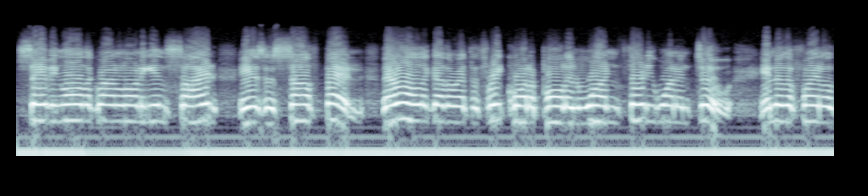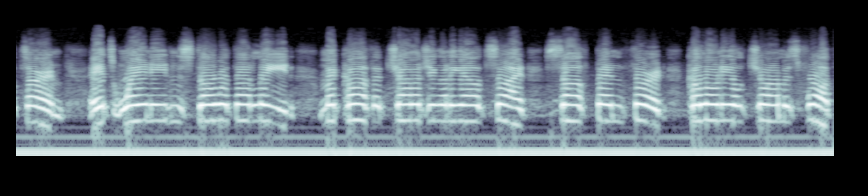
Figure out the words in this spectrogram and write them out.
Saving all the ground along the inside is a South Bend. They're all together at the three quarter pole in 1 31 and 2. Into the final turn. It's Wayne Eden still with that lead. MacArthur challenging on the outside. South Bend third. Colonial Charm is fourth.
